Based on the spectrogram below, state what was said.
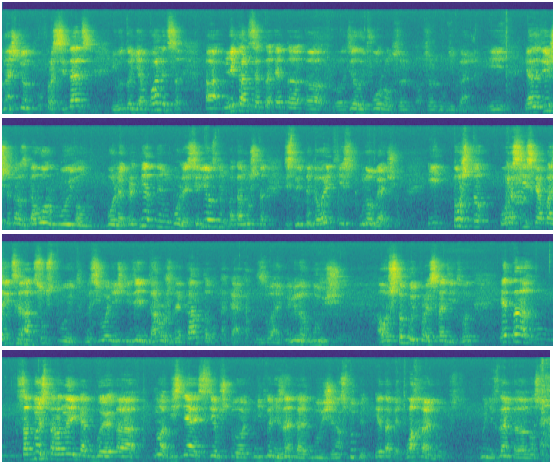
начнет проседать и в итоге опалится. А, мне кажется, это, это э, делает форум абсолютно, абсолютно уникальным. И я надеюсь, что этот разговор будет он более предметным, более серьезным, потому что действительно говорить есть много о чем. И то, что у российской оппозиции отсутствует на сегодняшний день дорожная карта, вот такая, так называемая, именно в будущее. А вот что будет происходить? Вот это с одной стороны, как бы, э, ну, объясняется тем, что никто не знает, когда будущее наступит, и это опять плохая новость мы не знаем, когда наступит.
